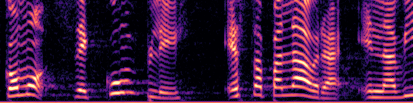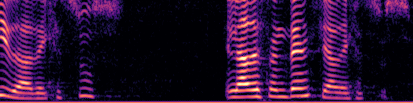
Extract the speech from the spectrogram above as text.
cómo se cumple esta palabra en la vida de Jesús, en la descendencia de Jesús.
